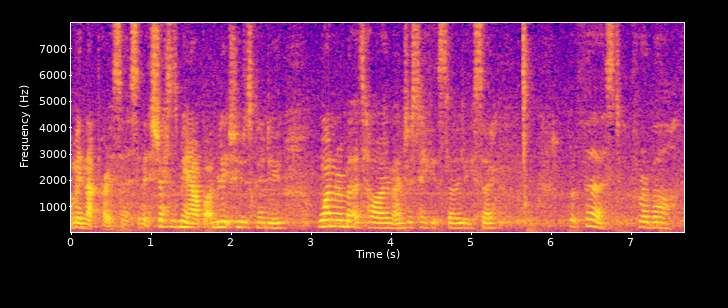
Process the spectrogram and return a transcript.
I'm in that process and it stresses me out but I'm literally just going to do one room at a time and just take it slowly. So but first for a bath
